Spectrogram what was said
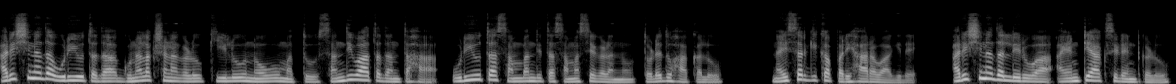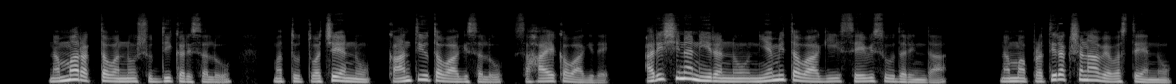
ಅರಿಶಿನದ ಉರಿಯೂತದ ಗುಣಲಕ್ಷಣಗಳು ಕೀಲು, ನೋವು ಮತ್ತು ಸಂಧಿವಾತದಂತಹ ಉರಿಯೂತ ಸಂಬಂಧಿತ ಸಮಸ್ಯೆಗಳನ್ನು ತೊಡೆದುಹಾಕಲು ನೈಸರ್ಗಿಕ ಪರಿಹಾರವಾಗಿದೆ. ಅರಿಶಿನದಲ್ಲಿರುವ ಆಂಟಿಆಕ್ಸಿಡೆಂಟ್ಗಳು ನಮ್ಮ ರಕ್ತವನ್ನು ಶುದ್ಧೀಕರಿಸಲು ಮತ್ತು ತ್ವಚೆಯನ್ನು ಕಾಂತಿಯುತವಾಗಿಸಲು ಸಹಾಯಕವಾಗಿದೆ. ಅರಿಶಿನ ನೀರನ್ನು ನಿಯಮಿತವಾಗಿ ಸೇವಿಸುವುದರಿಂದ ನಮ್ಮ ಪ್ರತಿರಕ್ಷಣಾ ವ್ಯವಸ್ಥೆಯನ್ನು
